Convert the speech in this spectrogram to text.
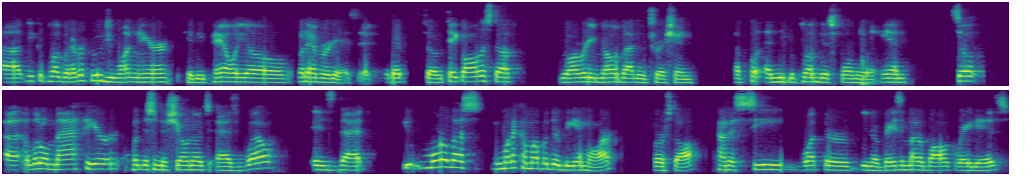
Uh, you can plug whatever food you want in here. It could be paleo, whatever it is. It, it, so take all the stuff you already know about nutrition and, put, and you can plug this formula in. So uh, a little math here, put this in the show notes as well, is that you more or less you want to come up with their BMR first off, kind of see what their you know basal metabolic rate is,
